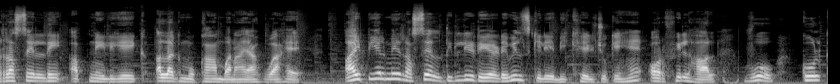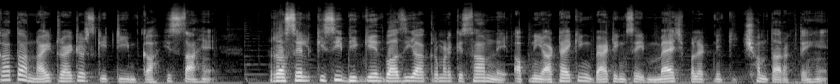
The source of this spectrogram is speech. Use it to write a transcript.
रसेल ने अपने लिए एक अलग मुकाम बनाया हुआ है। आईपीएल में रसेल दिल्ली डेयर डेविल्स के लिए भी खेल चुके हैं और फ़िलहाल वो कोलकाता नाइट राइडर्स की टीम का हिस्सा हैं। रसेल किसी भी गेंदबाजी आक्रमण के सामने अपनी अटैकिंग बैटिंग से मैच पलटने की क्षमता रखते हैं।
